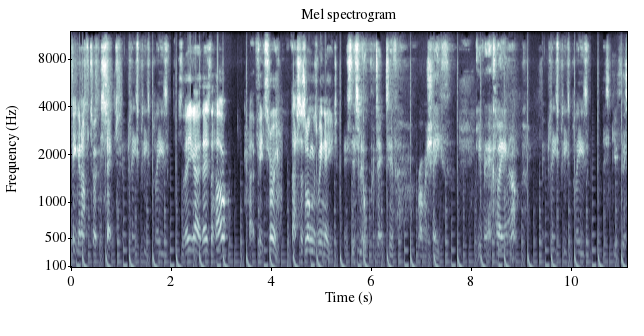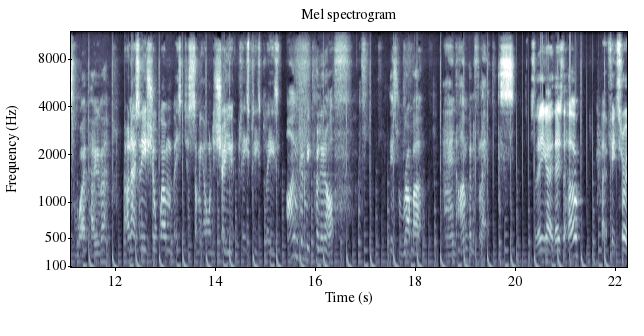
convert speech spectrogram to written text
big enough to accept. Please, please, please. So there you go. There's the hole. That fits through. That's as long as we need. It's this little protective rubber sheath. Give it a clean up. Please, please, please. Let's give this a wipe over. I know it's only a short one, but it's just something I wanted to show you. Please, please, please. I'm going to be pulling off this rubber and I'm going to flex. So there you go. There's the hole. That fits through.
